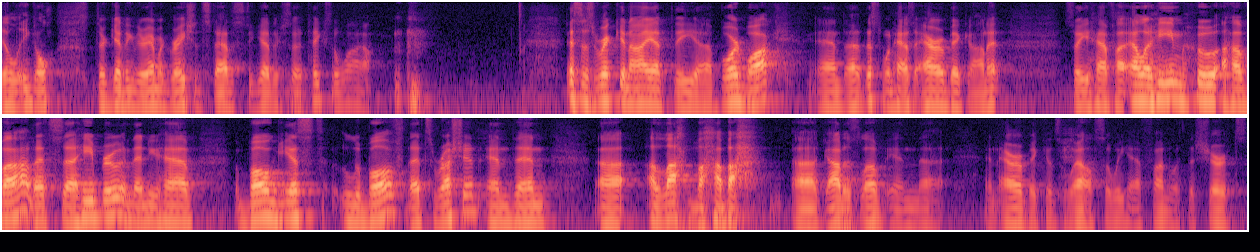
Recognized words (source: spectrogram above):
illegal. They're getting their immigration status together, so it takes a while. This is Rick and I at the uh, boardwalk, and uh, this one has Arabic on it. So you have uh, Elohim Hu Ahava, that's uh, Hebrew, and then you have Bog Ist Lubov, that's Russian, and then uh, Allah Mahaba, uh, God is love in, in Arabic as well. So we have fun with the shirts.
